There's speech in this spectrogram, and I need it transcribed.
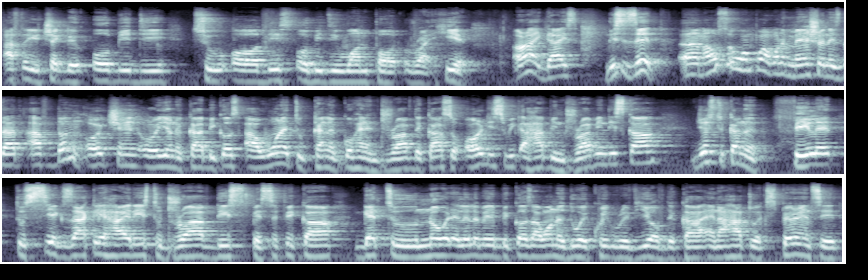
after you check the OBD2 or this OBD1 port right here. All right guys this is it. Um, also one point i want to mention is that i've done an oil change already on the car because i wanted to kind of go ahead and drive the car. So all this week i have been driving this car just to kind of feel it to see exactly how it is to drive this specific car get to know it a little bit because i want to do a quick review of the car and i had to experience it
